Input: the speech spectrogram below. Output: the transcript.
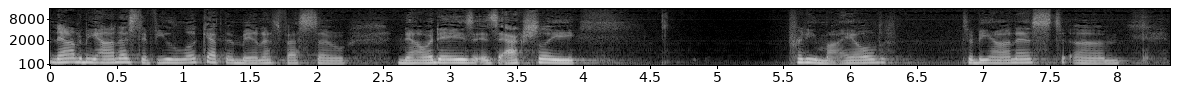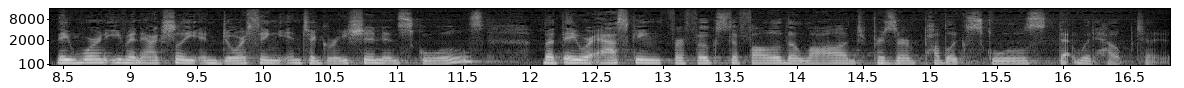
Now, to be honest, if you look at the manifesto nowadays, it's actually pretty mild, to be honest. Um, they weren't even actually endorsing integration in schools, but they were asking for folks to follow the law and to preserve public schools that would help to,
